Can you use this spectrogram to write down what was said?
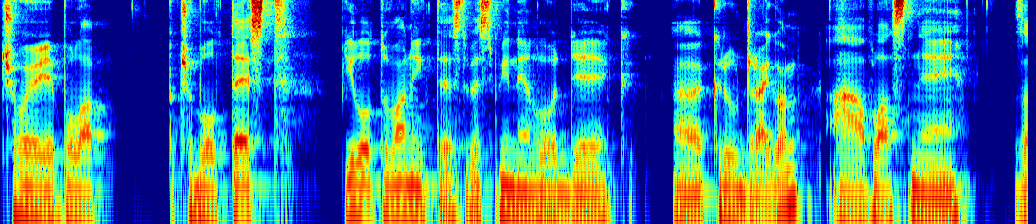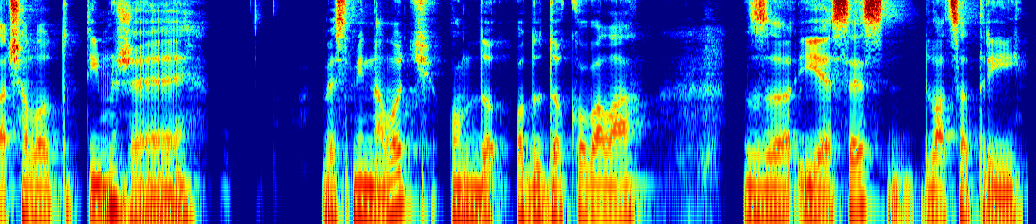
čo, je, bola, čo bol test, pilotovaný test vesmírnej lode Crew Dragon a vlastne začalo to tým, že vesmírna loď oddokovala z ISS 2335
